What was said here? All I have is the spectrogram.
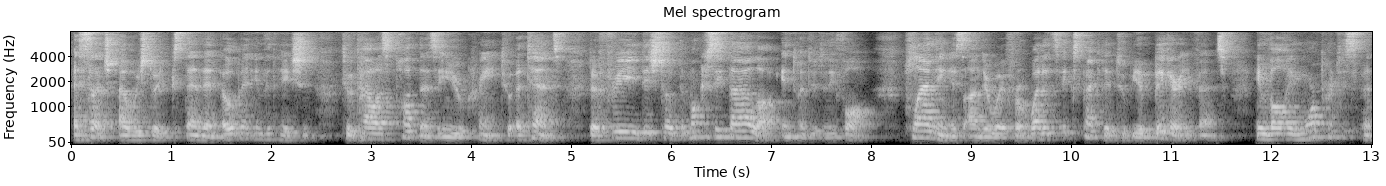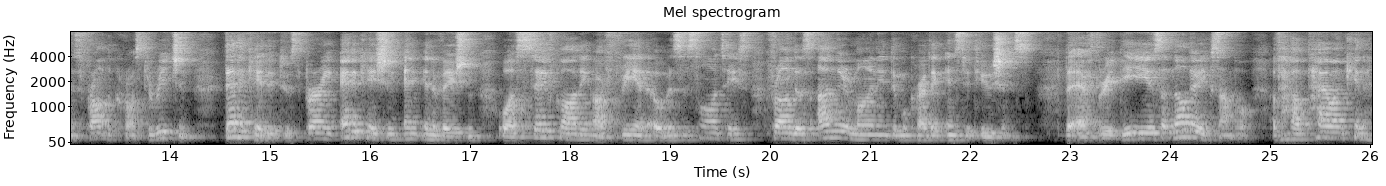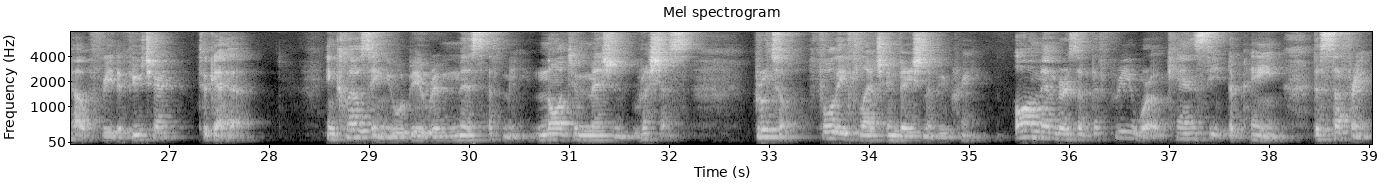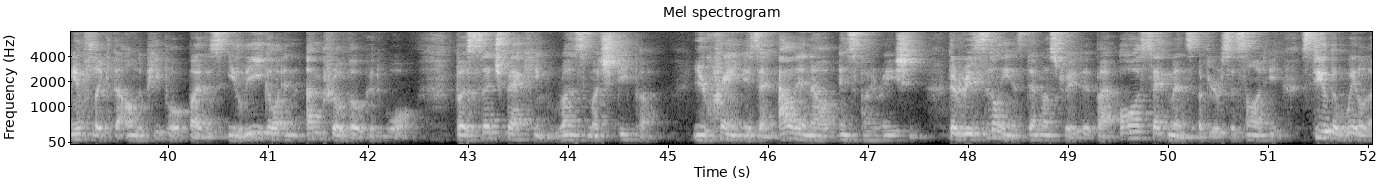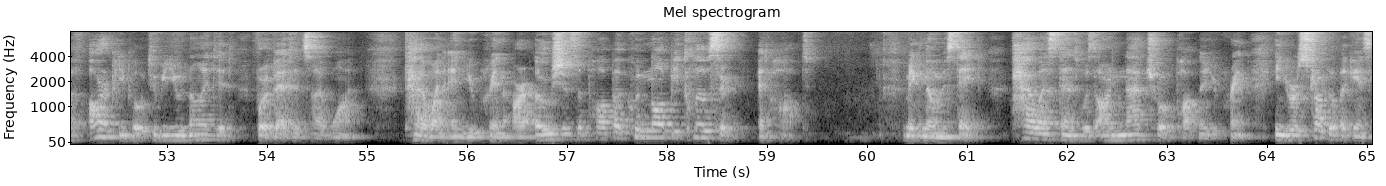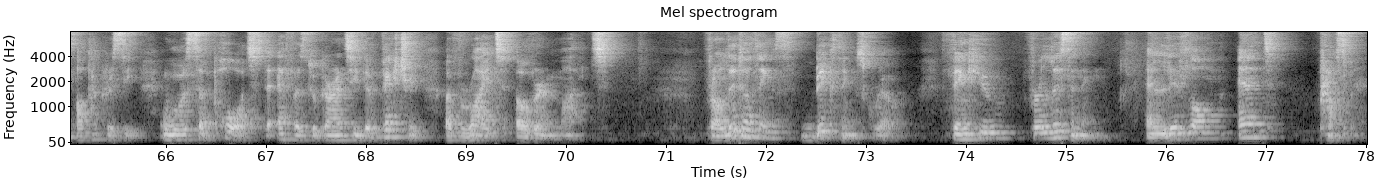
As such, I wish to extend an open invitation to Taiwan's partners in Ukraine to attend the Free Digital Democracy Dialogue in 2024. Planning is underway for what is expected to be a bigger event involving more participants from across the region dedicated to spurring education and innovation while safeguarding our free and open societies from those undermining democratic institutions. The F3D is another example of how Taiwan can help free the future together. In closing, it would be remiss of me not to mention Russia's brutal, fully fledged invasion of Ukraine all members of the free world can see the pain, the suffering inflicted on the people by this illegal and unprovoked war. But such backing runs much deeper. Ukraine is an out and out inspiration. The resilience demonstrated by all segments of your society still the will of our people to be united for a better Taiwan. Taiwan and Ukraine are oceans apart but could not be closer at heart. Make no mistake, Taiwan stands with our natural partner Ukraine in your struggle against autocracy, and we will support the efforts to guarantee the victory of right over might. From little things, big things grow. Thank you for listening and live long and prosper.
